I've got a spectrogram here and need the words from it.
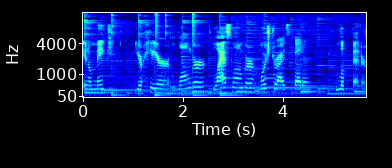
It'll make your hair longer, last longer, moisturize better, look better.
